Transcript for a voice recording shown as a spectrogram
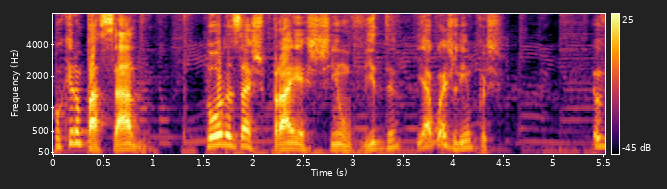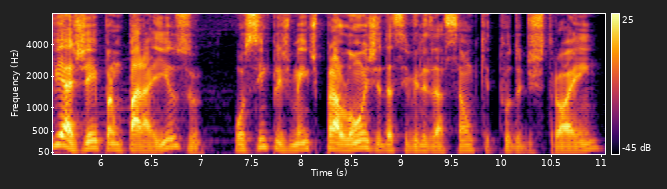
Porque no passado, todas as praias tinham vida e águas limpas. Eu viajei para um paraíso ou simplesmente para longe da civilização que tudo destrói, hein?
